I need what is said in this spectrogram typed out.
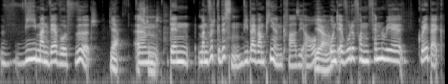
wie man Werwolf wird. Ja. Ähm, stimmt. denn man wird gebissen, wie bei Vampiren quasi auch. Ja. Und er wurde von Fenrir Greyback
